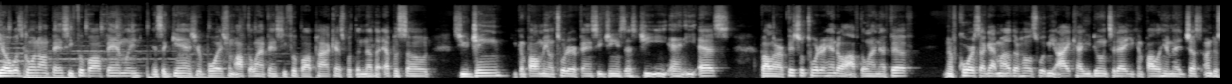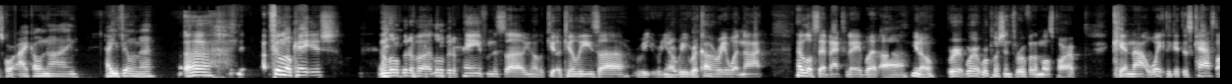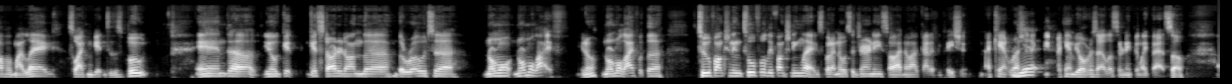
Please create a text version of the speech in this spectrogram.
Yo, what's going on, fantasy football family? It's again, it's your boys from Off the Line Fantasy Football Podcast with another episode. It's Eugene. You can follow me on Twitter at Fantasy Genes. That's G E N E S. Follow our official Twitter handle, Off the Line FF. And of course, I got my other host with me, Ike. How you doing today? You can follow him at just underscore Ike 09. How you feeling, man? Uh, I'm feeling okay-ish. And a little bit of a, a, little bit of pain from this, uh, you know, the Achilles, uh, re, you know, re- recovery and whatnot. Had a little setback today, but uh, you know, we're we're we're pushing through for the most part. Cannot wait to get this cast off of my leg so I can get into this boot and uh, you know get get started on the the road to normal normal life. You know, normal life with the two functioning, two fully functioning legs. But I know it's a journey, so I know I got to be patient. I can't rush yeah. it. I can't, I can't be overzealous or anything like that. So,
